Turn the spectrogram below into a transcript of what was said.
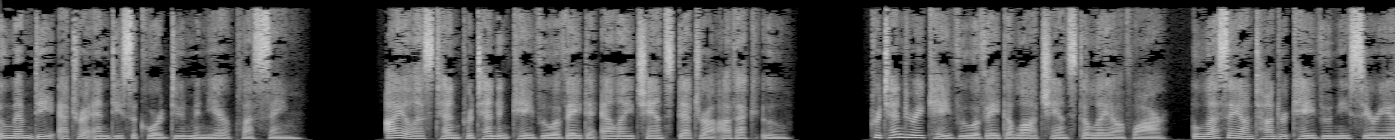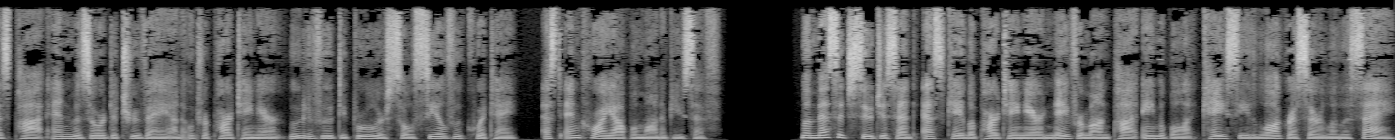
ou même d'être en désaccord d'une manière plus saine. ILS 10 pretendant que vous avez de la chance d'être avec eux. Pretendere que vous avez de la chance de les avoir, ou laissez entendre que vous n'y seriez pas en mesure de trouver un autre partenaire ou de vous débrouiller seul s'il vous quitte, est incroyablement abusif. Le message sous-jacent est que le partenaire n'est vraiment pas aimable et que si l'agresseur le laissait,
